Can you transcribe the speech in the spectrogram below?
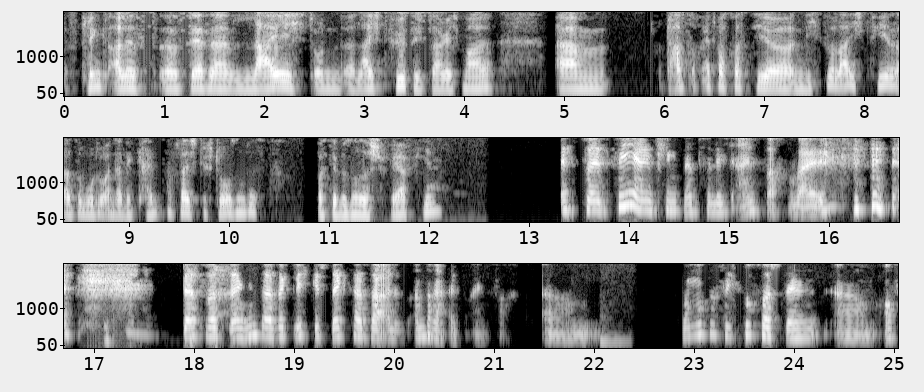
Es klingt alles äh, sehr, sehr leicht und äh, leichtfüßig, sage ich mal. Ähm, Gab es auch etwas, was dir nicht so leicht fiel, also wo du an deine Grenzen vielleicht gestoßen bist, was dir besonders schwer fiel? Es zu erzählen klingt natürlich einfach, weil das, was dahinter wirklich gesteckt hat, war alles andere als einfach. Ähm, man muss es sich so vorstellen, ähm, auf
